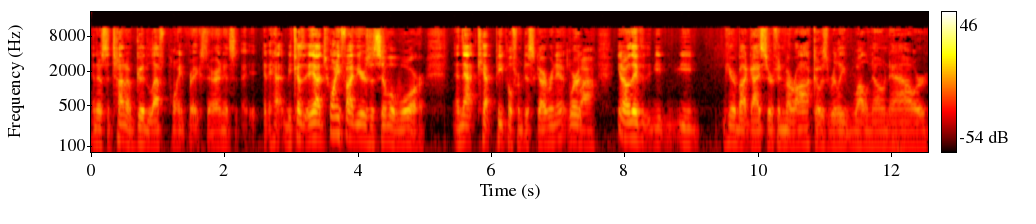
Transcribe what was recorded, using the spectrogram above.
and there's a ton of good left point breaks there, and it's it had because it had 25 years of civil war, and that kept people from discovering it. Where Wow. you know they've you, you hear about guys surfing Morocco is really well known now, or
